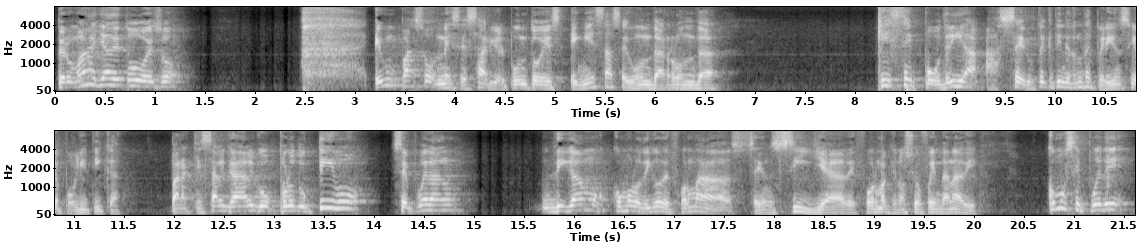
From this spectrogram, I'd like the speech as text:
Pero más allá de todo eso, es un paso necesario. El punto es, en esa segunda ronda, ¿qué se podría hacer? Usted que tiene tanta experiencia política, para que salga algo productivo, se puedan, digamos, ¿cómo lo digo? De forma sencilla, de forma que no se ofenda a nadie. ¿Cómo se puede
